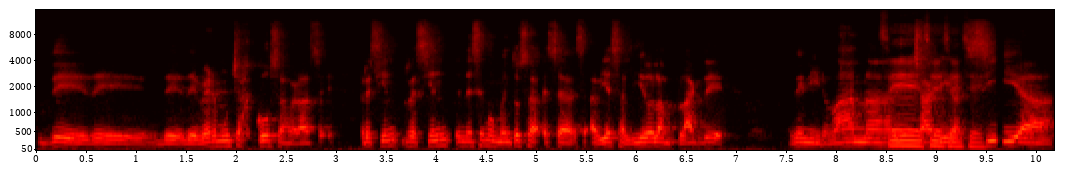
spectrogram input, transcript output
de, de, de, de ver muchas cosas, ¿verdad? Recién, recién en ese momento había salido el Unplugged de, de Nirvana, Sí, de sí, Charlie sí, sí. García.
